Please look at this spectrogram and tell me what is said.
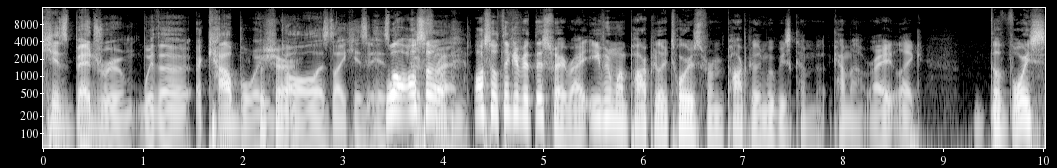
kid's bedroom with a, a cowboy sure. doll as like his his well, also friend. also think of it this way, right? Even when popular toys from popular movies come come out, right? Like the voice,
